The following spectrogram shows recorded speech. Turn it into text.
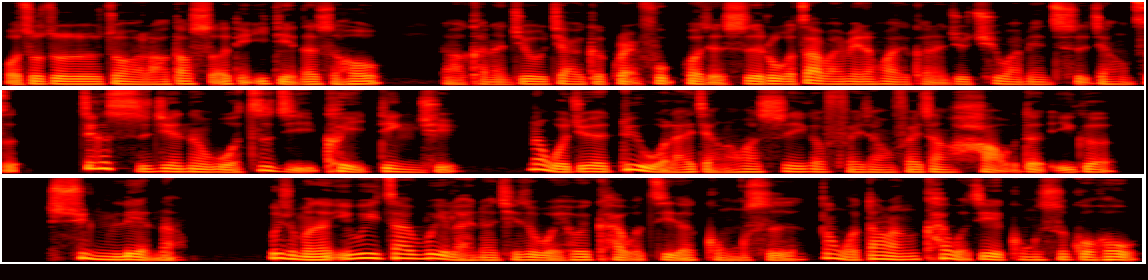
我做做做做，然后到十二点一点的时候。啊，可能就叫一个 Grab Food，或者是如果在外面的话，可能就去外面吃这样子。这个时间呢，我自己可以定去。那我觉得对我来讲的话，是一个非常非常好的一个训练呐。为什么呢？因为在未来呢，其实我也会开我自己的公司。那我当然开我自己的公司过后，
